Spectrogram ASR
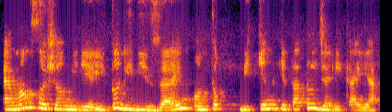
emang social media itu didesain untuk bikin kita tuh jadi kayak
